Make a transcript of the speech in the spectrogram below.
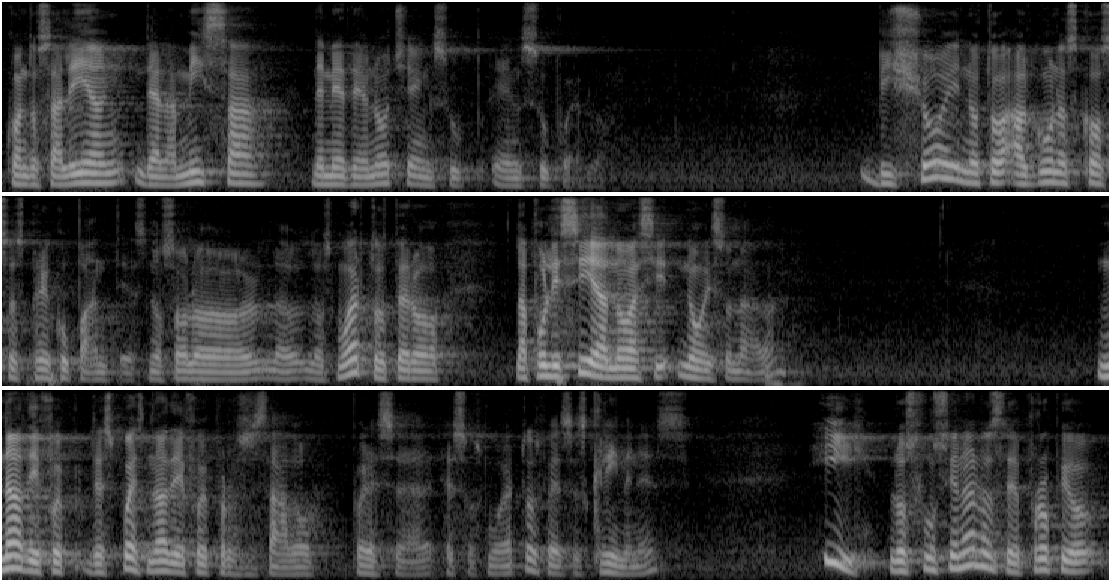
cuando salían de la misa de medianoche en su, en su pueblo. Bishoy notó algunas cosas preocupantes, no solo los muertos, pero la policía no hizo nada. Nadie fue, después nadie fue procesado por esos muertos, por esos crímenes. Y los funcionarios propio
